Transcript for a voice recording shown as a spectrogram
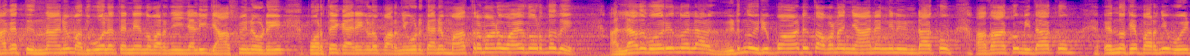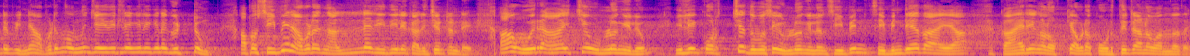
ആകെ തിന്നാനും അതുപോലെ തന്നെ എന്ന് പറഞ്ഞു കഴിഞ്ഞാൽ ഈ ജാസ്മിനോട് പുറത്തെ കാര്യങ്ങൾ പറഞ്ഞു കൊടുക്കാനും മാത്രമാണ് വായ തുറന്നത്. അല്ലാതെ വേറെ ഒന്നുമല്ല ഇവിടുന്ന് ഒരുപാട് തവണ ഞാൻ അങ്ങനെ ഉണ്ടാക്കും അതാക്കും ഇതാക്കും എന്നൊക്കെ പറഞ്ഞു പോയിട്ട് പിന്നെ അവിടെ നിന്ന് ഒന്നും ചെയ്തിട്ടില്ലെങ്കിൽ ഇങ്ങനെ കിട്ടും. അപ്പോൾ സിബിൻ അവിടെ നല്ല രീതിയിൽ കളിച്ചിട്ടുണ്ട്. ആ ഒരാഴ്ച ഉള്ളെങ്കിലും ഇല്ലെങ്കിൽ കുറച്ച് ദിവസമേ ഉള്ളെങ്കിലും സിബിൻ സിബിന്റേതായ കാര്യങ്ങളൊക്കെ അവിടെ കൊടുത്തിട്ടാണ് വന്നത്.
